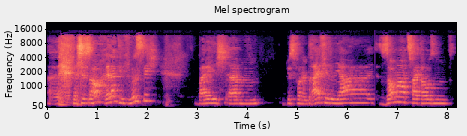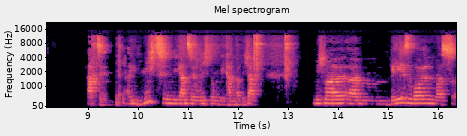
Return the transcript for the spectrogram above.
Äh, das ist auch relativ lustig, weil ich ähm, bis vor einem Dreivierteljahr, Sommer 2018, eigentlich nichts in die ganze Richtung gekannt habe. Ich habe mich mal ähm, belesen wollen, was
